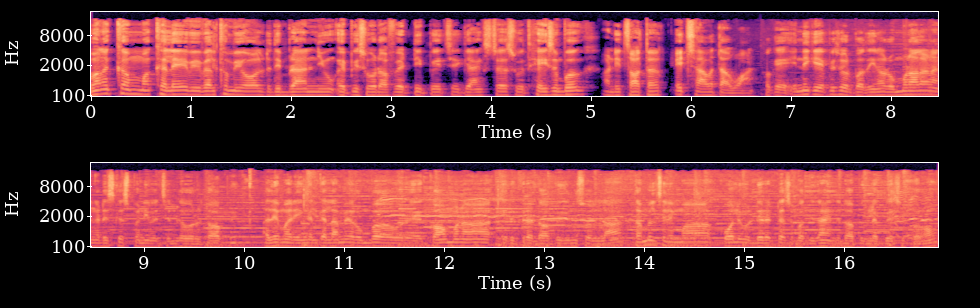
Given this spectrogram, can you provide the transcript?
வணக்கம் மக்களே we welcome you all to the brand new episode of வெட்டி பேச்சு gangsters with Heisenberg and it's Arthur it's Avatar one okay இன்னைக்கு எபிசோட் பார்த்தீங்கன்னா ரொம்ப நாளாக நாங்கள் டிஸ்கஸ் பண்ணி வச்சிருந்த ஒரு டாபிக் அதே மாதிரி எங்களுக்கு எல்லாமே ரொம்ப ஒரு காமனாக இருக்கிற டாபிக்னு சொல்லலாம். தமிழ் சினிமா பாலிவுட் டிரெக்டர்ஸ் பற்றி தான் இந்த டாப்பிக்கில் பேச போகிறோம்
